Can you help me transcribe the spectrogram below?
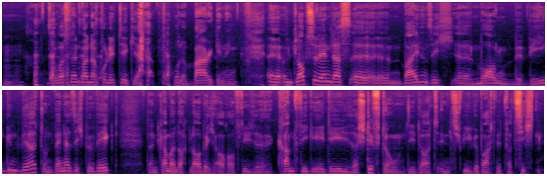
Mhm. So was nennt man dann Politik, ja. ja. Oder Bargaining. Äh, und glaubst du denn, dass äh, Biden sich äh, morgen bewegen wird? Und wenn er sich bewegt, dann kann man doch, glaube ich, auch auf diese krampfige Idee dieser Stiftung, die dort ins Spiel gebracht wird, verzichten.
